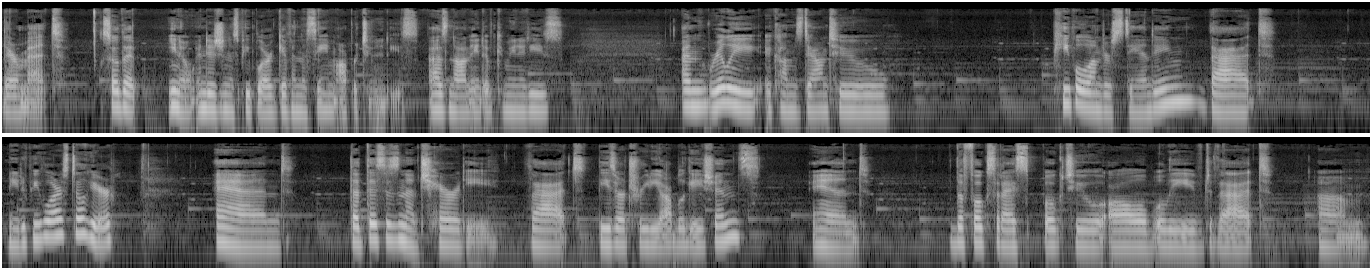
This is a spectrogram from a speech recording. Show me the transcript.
they're met so that, you know, indigenous people are given the same opportunities as non-native communities. And really it comes down to people understanding that native people are still here and that this isn't a charity that these are treaty obligations and the folks that I spoke to all believed that um,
